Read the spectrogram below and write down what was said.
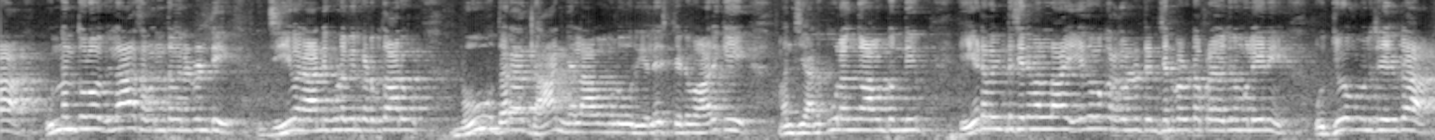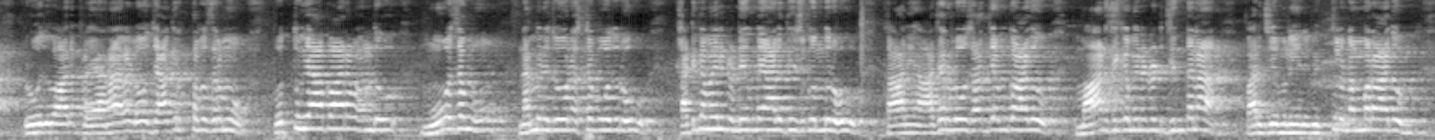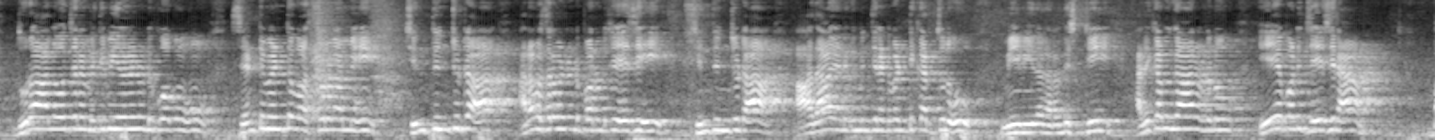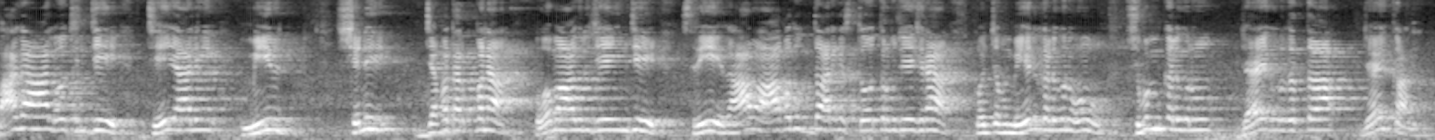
ఉన్నంతలో విలాసవంతమైనటువంటి జీవనాన్ని కూడా మీరు గడుపుతారు. భూధర ధాన్య లాభములు రియల్ ఎస్టేట్ వారికి మంచి అనుకూలంగా ఉంటుంది. ఏడవ ఇంటి శని వల్ల ఏదో ఒక రకమైన టెన్షన్ పడుట ప్రయోజనము లేని ఉద్యోగములు చేయుట రోజువారి ప్రయాణాలలో జాగ్రత్త అవసరము. పొత్తు వ్యాపారం అందు మోసము నమ్మిన చో నష్టపోదురు. కఠినమైనటువంటి నిర్ణయాలు తీసుకుందురు. కానీ ఆచరణలో సాధ్యం కాదు. మానసికమైనటువంటి చింతన పరిచయం లేని వ్యక్తులు నమ్మరాదు. దురాలోచన మితిమీరినటువంటి కోపము సెంటిమెంట్ వస్తువులు నమ్మి చింతించుట అనవసరమైనటువంటి పనులు చేసి చింతించుట ఆదాయానికి మించినటువంటి ఖర్చులు మీ మీద నరదిష్టి అధికంగా ఉండను ఏ పని చేసినా బాగా ఆలోచించి చేయాలి. మీరు శని జపతర్పణ హోమాదులు చేయించి శ్రీరామ ఆపదుద్ధారక స్తోత్రము చేసిన కొంచెం మేలు కలుగును శుభం కలుగును. జయ గురుదత్త జయ కాళీ.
